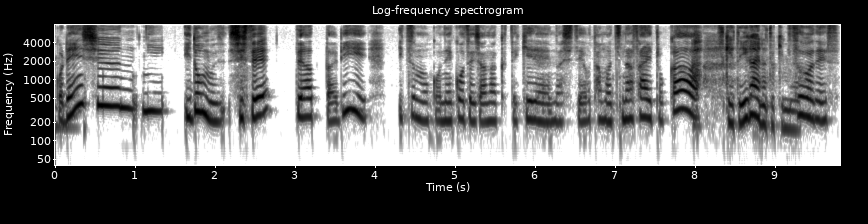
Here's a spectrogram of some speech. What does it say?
こう練習に挑む姿勢であったりいつもこう猫背じゃなくて綺麗な姿勢を保ちなさいとかスケート以外の時も。そうです。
